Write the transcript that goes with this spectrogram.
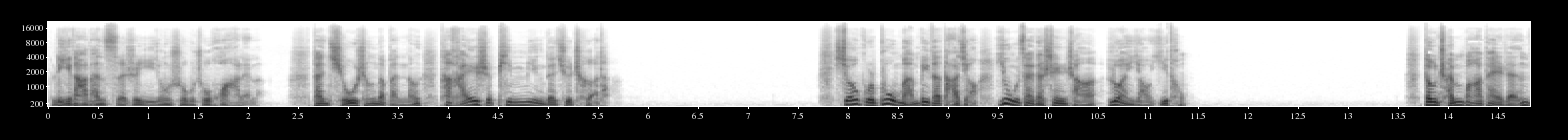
李大胆此时已经说不出话来了，但求生的本能，他还是拼命的去扯他。小鬼不满被他打脚，又在他身上乱咬一通。等陈霸带人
